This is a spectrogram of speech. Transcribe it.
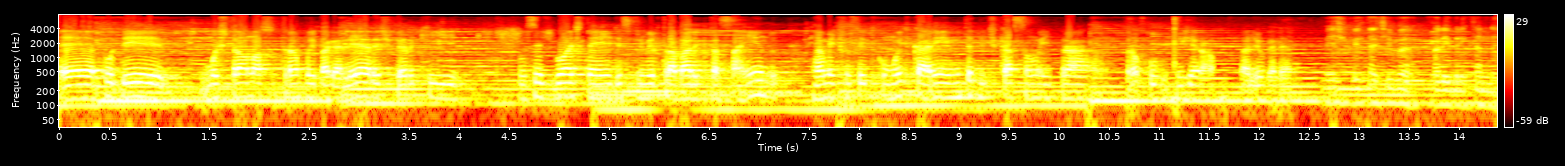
É, poder mostrar o nosso trampo aí pra galera. Espero que vocês gostem desse primeiro trabalho que está saindo. Realmente foi feito com muito carinho e muita dedicação aí para o público em geral. Valeu, galera minha expectativa, falei brincando, né?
